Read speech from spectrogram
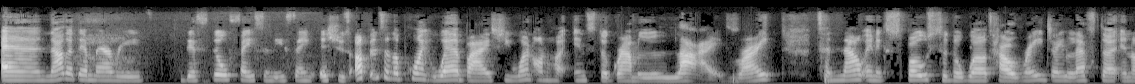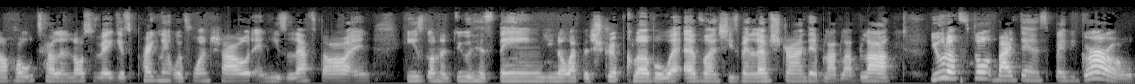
and now that they're married, they're still facing these same issues up until the point whereby she went on her Instagram live, right? To now and expose to the world how Ray J left her in a hotel in Las Vegas pregnant with one child and he's left her and he's gonna do his thing, you know, at the strip club or whatever, and she's been left stranded, blah blah blah. You'd have thought by then, baby girl,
